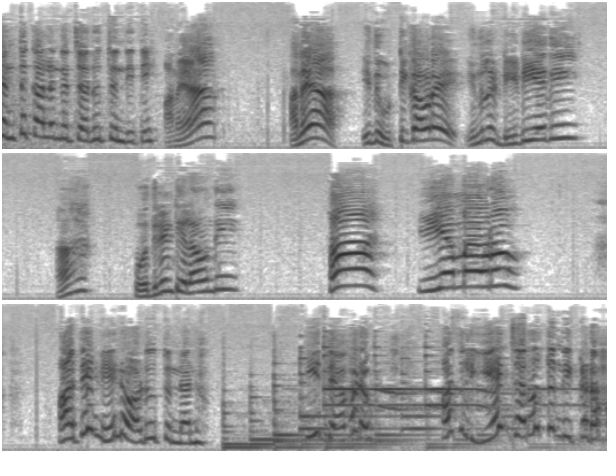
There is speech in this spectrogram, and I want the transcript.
ఎంతకాలంగా జరుగుతుంది ఇది? అనయా అనయా ఇది ఉట్టి కవరే. ఇందులో డిడి ఏది? ఆ, వదిలేంటి ఇలా ఉంది? ఆ, ఈ అమ్మాయి ఎవరు? అదే నేను అడుగుతున్నాను. ఇదెవరు అసలు ఏం జరుగుతుంది ఇక్కడ?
